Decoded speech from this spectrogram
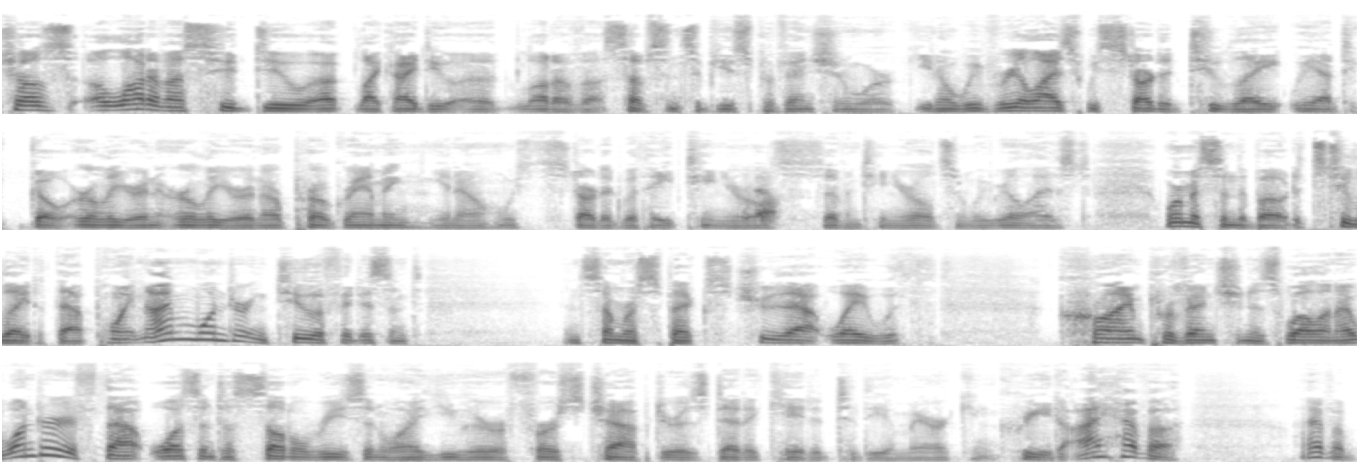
Charles, a lot of us who do, uh, like I do, a lot of uh, substance abuse prevention work, you know, we've realized we started too late. We had to go earlier and earlier in our programming. You know, we started with 18 year olds, 17 year olds, and we realized we're missing the boat. It's too late at that point. And I'm wondering, too, if it isn't, in some respects, true that way with crime prevention as well. And I wonder if that wasn't a subtle reason why your first chapter is dedicated to the American creed. I have a, I have a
